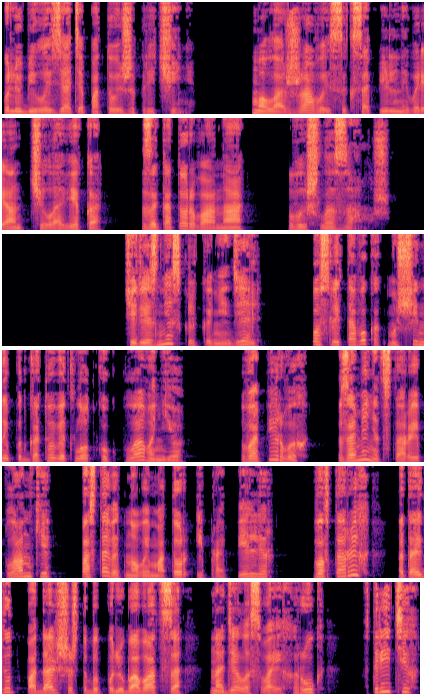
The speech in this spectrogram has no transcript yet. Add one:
полюбила зятя по той же причине. Моложавый, сексапильный вариант человека, за которого она вышла замуж. Через несколько недель, после того, как мужчины подготовят лодку к плаванию, во-первых, заменят старые планки, поставят новый мотор и пропеллер, во-вторых, отойдут подальше, чтобы полюбоваться на дело своих рук, в-третьих,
